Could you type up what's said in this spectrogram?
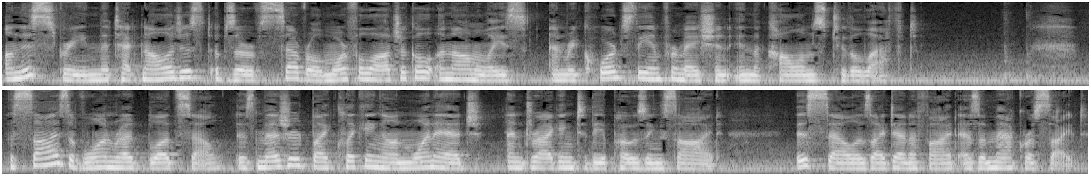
On this screen, the technologist observes several morphological anomalies and records the information in the columns to the left. The size of one red blood cell is measured by clicking on one edge and dragging to the opposing side. This cell is identified as a macrocyte.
